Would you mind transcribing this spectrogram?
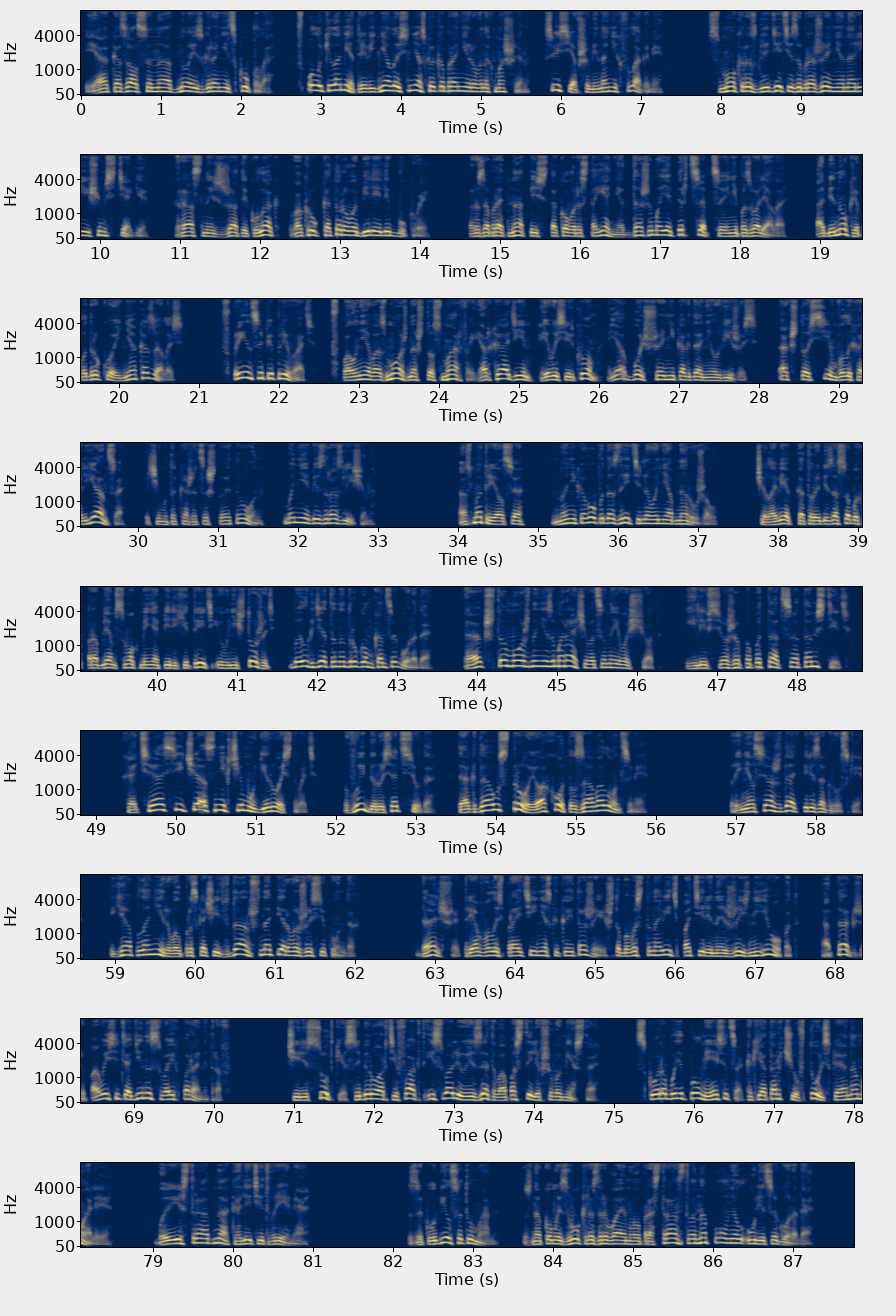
Я оказался на одной из границ купола. В полукилометре виднелось несколько бронированных машин, с на них флагами. Смог разглядеть изображение на реющем стяге. Красный сжатый кулак, вокруг которого белели буквы. Разобрать надпись с такого расстояния даже моя перцепция не позволяла, а бинокля под рукой не оказалось. В принципе, плевать. Вполне возможно, что с Марфой, Аркадием и Васильком я больше никогда не увижусь. Так что символ их альянса Почему-то кажется, что это он. Мне безразличен. Осмотрелся, но никого подозрительного не обнаружил. Человек, который без особых проблем смог меня перехитрить и уничтожить, был где-то на другом конце города. Так что можно не заморачиваться на его счет. Или все же попытаться отомстить. Хотя сейчас ни к чему геройствовать. Выберусь отсюда. Тогда устрою охоту за авалонцами. Принялся ждать перезагрузки. Я планировал проскочить в данж на первых же секундах. Дальше требовалось пройти несколько этажей, чтобы восстановить потерянные жизни и опыт, а также повысить один из своих параметров. Через сутки соберу артефакт и свалю из этого опостылевшего места. Скоро будет полмесяца, как я торчу в Тульской аномалии. Быстро, однако, летит время. Заклубился туман. Знакомый звук разрываемого пространства наполнил улицы города.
